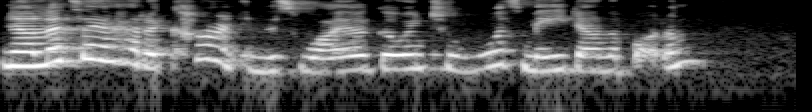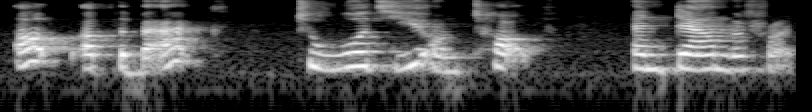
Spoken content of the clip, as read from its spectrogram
Now let's say I had a current in this wire going towards me down the bottom, up up the back, towards you on top, and down the front.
